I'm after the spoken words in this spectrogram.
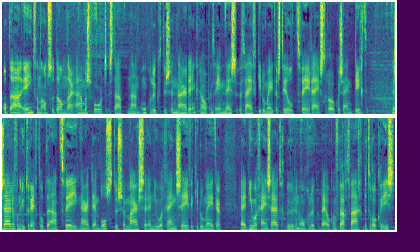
Op de A1 van Amsterdam naar Amersfoort staat na een ongeluk tussen Naarden en knooppunt Eemnes 5 kilometer stil. Twee rijstroken zijn dicht. Ten zuiden van Utrecht op de A2 naar Den Bosch tussen Maarsen en Nieuwegein 7 kilometer. Bij het Nieuwegein-Zuid gebeurde een ongeluk waarbij ook een vrachtwagen betrokken is.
